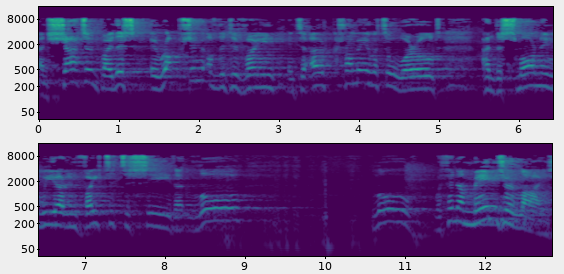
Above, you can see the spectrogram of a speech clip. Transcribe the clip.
and shattered by this eruption of the divine into our crummy little world. And this morning we are invited to see that, lo, Lo, within a manger lies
